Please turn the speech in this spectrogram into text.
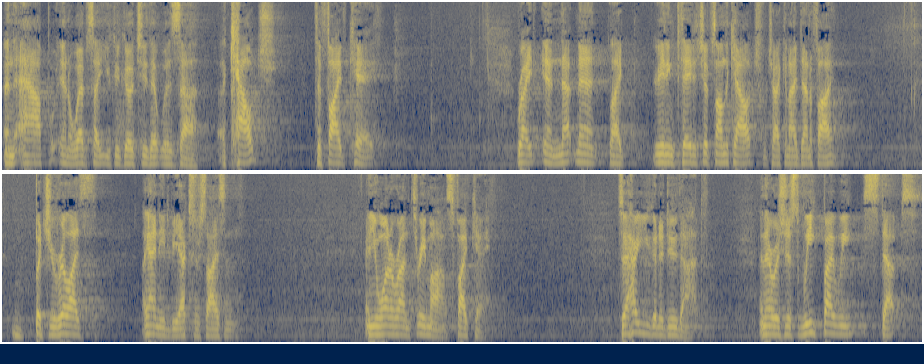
an app and a website you could go to that was uh, a couch to 5K right? And that meant like you're eating potato chips on the couch, which I can identify. But you realize, like, I need to be exercising. And you want to run three miles, 5K. So, how are you going to do that? And there was just week by week steps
